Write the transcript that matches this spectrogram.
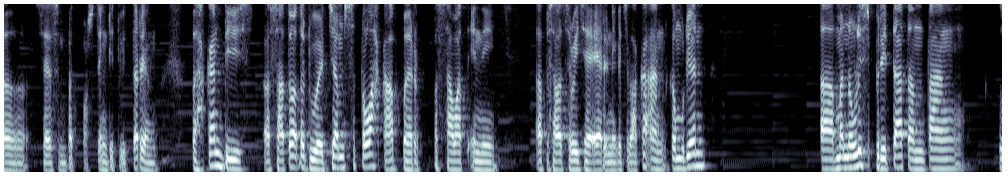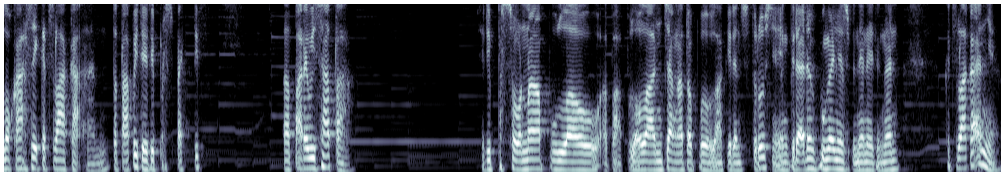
uh, saya sempat posting di Twitter yang bahkan di uh, satu atau dua jam setelah kabar pesawat ini pesawat Sriwijaya Air ini kecelakaan, kemudian menulis berita tentang lokasi kecelakaan, tetapi dari perspektif pariwisata. Jadi pesona pulau apa pulau Lancang atau pulau Laki dan seterusnya yang tidak ada hubungannya sebenarnya dengan kecelakaannya.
